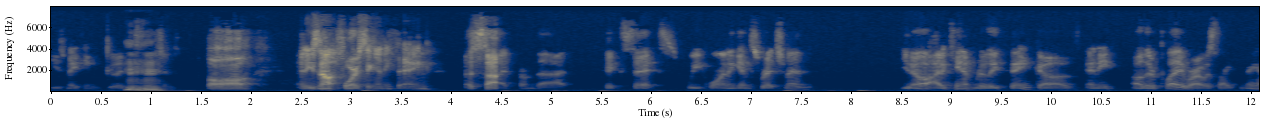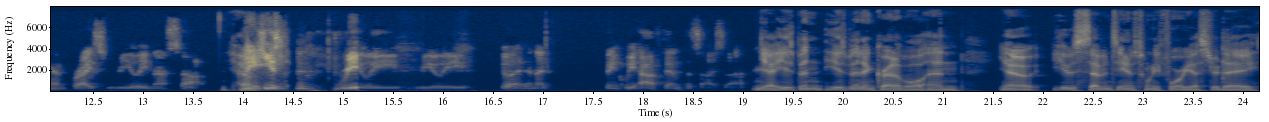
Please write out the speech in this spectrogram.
He's making good Mhm. decisions with the ball, and he's not forcing anything. Aside from that pick six week one against Richmond, you know, I can't really think of any other play where I was like, man, Bryce really messed up. yeah. I mean, he's been really, really good, and I think we have to emphasize that. Yeah, he's been he's been incredible, and you know he was 17 of 24 yesterday,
